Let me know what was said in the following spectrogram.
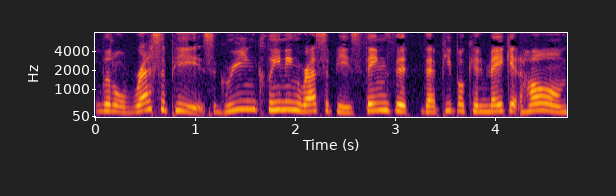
little recipes, green cleaning recipes, things that, that people can make at home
